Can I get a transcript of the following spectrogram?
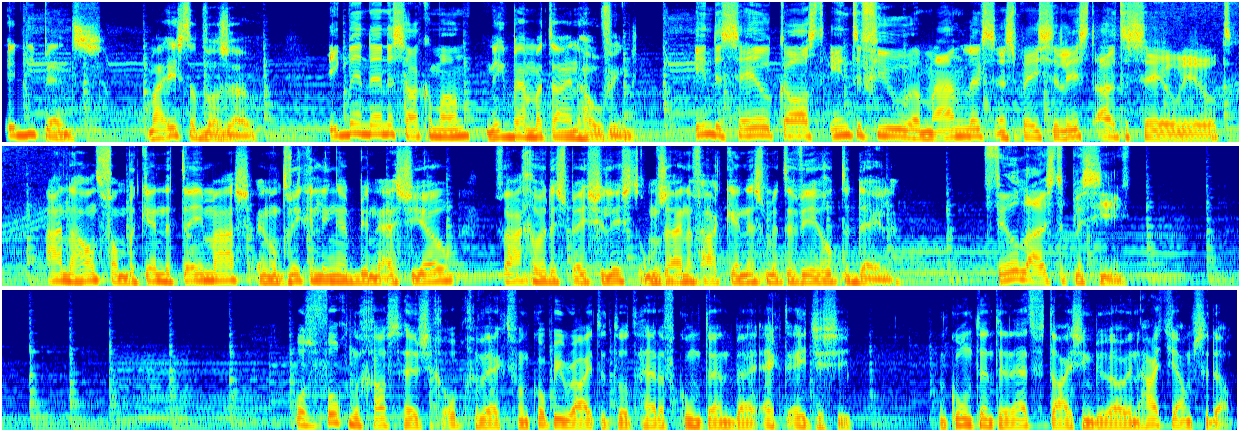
It depends. Maar is dat wel zo? Ik ben Dennis Akkerman. En ik ben Martijn Hoving. In de SEOcast interviewen we maandelijks een specialist uit de SEO-wereld. Aan de hand van bekende thema's en ontwikkelingen binnen SEO vragen we de specialist om zijn of haar kennis met de wereld te delen. Veel luisterplezier. Onze volgende gast heeft zich opgewerkt van copywriter tot head of content bij Act Agency, een content- en advertisingbureau in Hartje Amsterdam.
